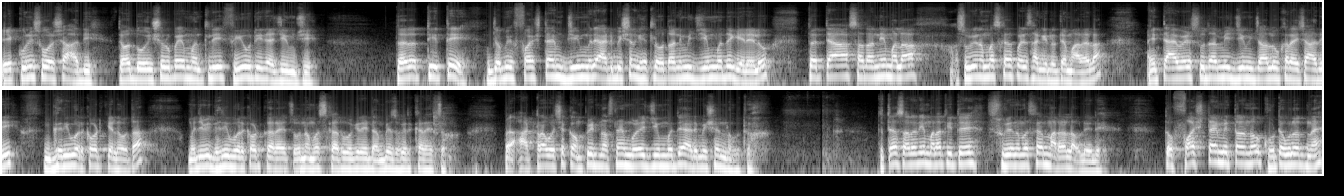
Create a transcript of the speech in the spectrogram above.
एकोणीस वर्ष आधी तेव्हा दोनशे रुपये मंथली फी होती त्या जिमची तर तिथे जो मी फर्स्ट टाईम जिममध्ये ॲडमिशन घेतलं होतं आणि मी जिममध्ये गेलेलो तर त्या सरांनी मला सूर्यनमस्कार पहिले सांगितले होते मारायला. आणि त्यावेळेससुद्धा मी जिम चालू करायच्या आधी घरी वर्कआउट केला होता. म्हणजे मी घरी वर्कआउट करायचो नमस्कार वगैरे डंबेज वगैरे करायचो. पण अठरा वर्ष कंप्लीट नसल्यामुळे जिममध्ये ॲडमिशन नव्हतं. तर त्या सरांनी मला तिथे सूर्यनमस्कार मारायला लावलेले. तर फर्स्ट टाईम मित्रांनो खोटं बोलत नाही.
